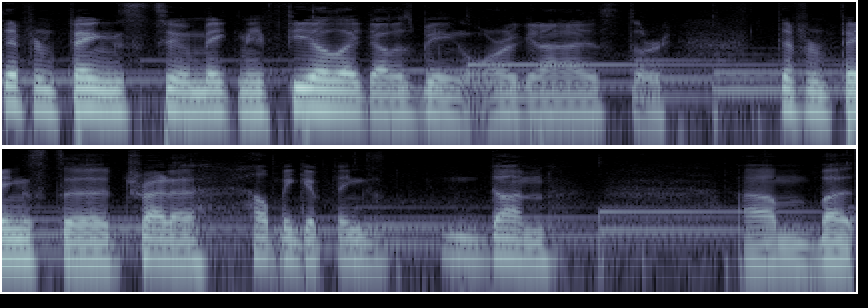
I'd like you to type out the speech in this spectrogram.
different things to make me feel like I was being organized or different things to try to help me get things done. Um, but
